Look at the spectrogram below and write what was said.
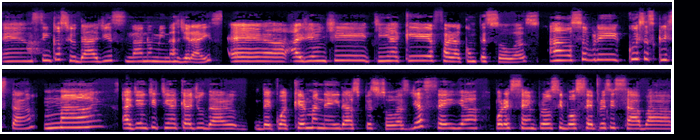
em cinco cidades lá no Minas Gerais. É, a gente tinha que falar com pessoas ah, sobre coisas cristãs, mas a gente tinha que ajudar de qualquer maneira as pessoas, já seja, por exemplo, se você precisava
